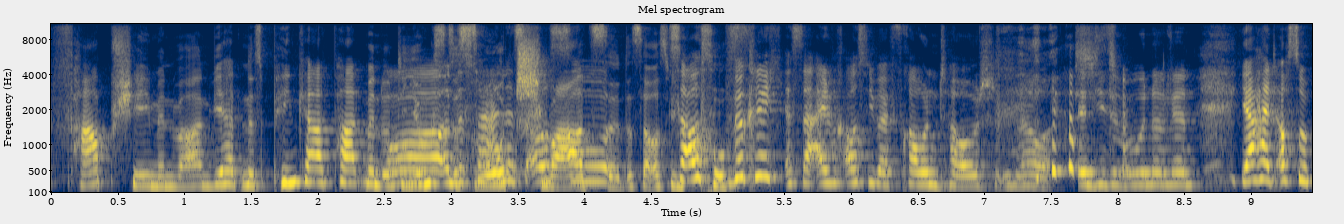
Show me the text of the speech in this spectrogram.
Farbschemen waren. Wir hatten das pinke Apartment und die Oh, Jungs und das aus rot-schwarze. so- das sah aus wie sah aus, Puff. wirklich, es sah einfach aus wie bei Frauentausch genau, in diese Wohnungen. Ja, halt auch so,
